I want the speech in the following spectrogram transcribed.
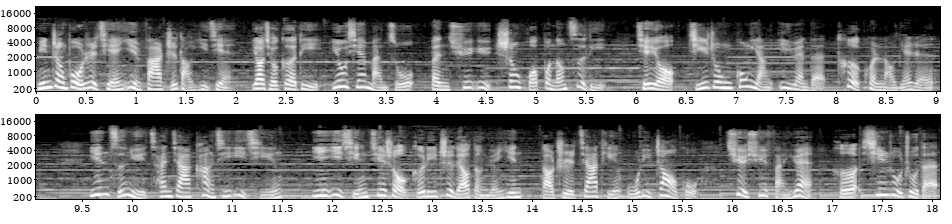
民政部日前印发指导意见，要求各地优先满足本区域生活不能自理且有集中供养意愿的特困老年人，因子女参加抗击疫情、因疫情接受隔离治疗等原因导致家庭无力照顾，确需返院和新入住的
